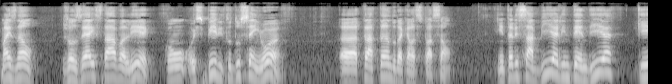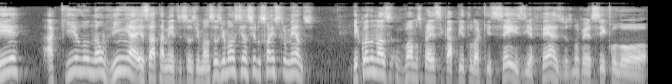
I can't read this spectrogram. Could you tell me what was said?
Mas não, José estava ali com o espírito do Senhor ah, tratando daquela situação. Então ele sabia, ele entendia que aquilo não vinha exatamente dos seus irmãos. Seus irmãos tinham sido só instrumentos. E quando nós vamos para esse capítulo aqui 6 de Efésios, no versículo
